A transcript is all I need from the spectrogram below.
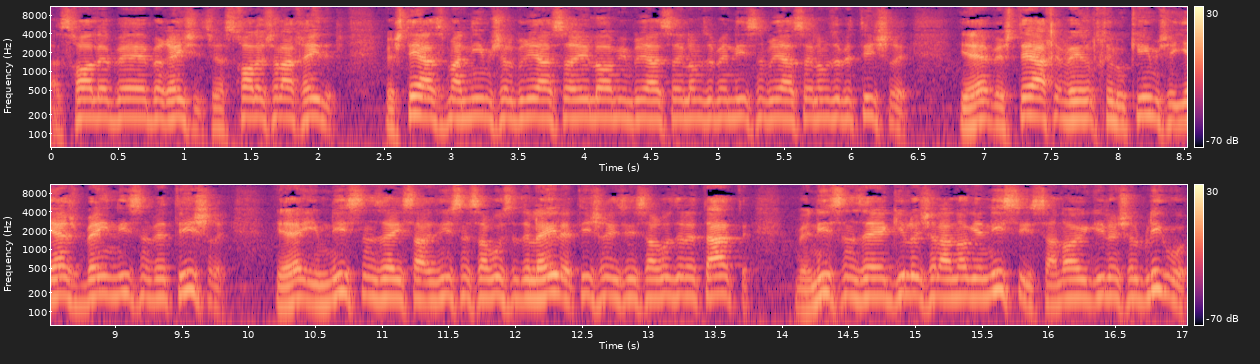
הסחולה בראשית, הסחולה של החידש, ושתי הזמנים של בריאה סוילום, אם בריאה סוילום זה בניסן, בריאה סוילום זה בתשרי, yeah, ושתי החילוקים שיש בין ניסן ותשרי, yeah, אם ניסן זה ניסן סרוסא דלילה, תשרי זה סרוסא דלתתא, וניסן זה גילוי של הנוגה ניסיס, הנוגה גילוי של בלי גבול,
